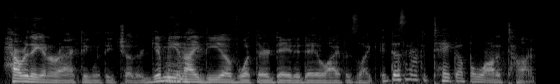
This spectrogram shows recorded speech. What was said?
How are they interacting with each other? Give me Mm-hmm. an idea of what their day-to-day life is like. It doesn't have to take up a lot of time.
